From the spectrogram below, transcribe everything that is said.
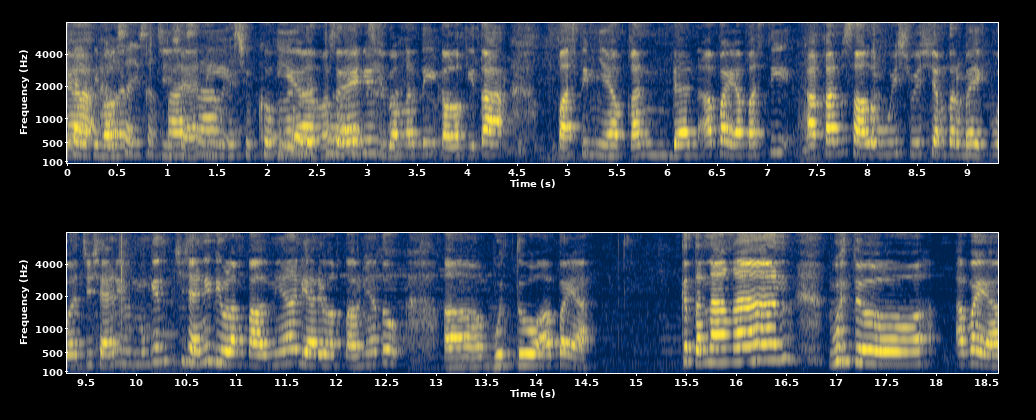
kita ngerti banget aja surprise lah udah cukup lah, iya udah maksudnya tua. dia juga ngerti kalau kita pasti menyiapkan dan apa ya pasti akan selalu wish wish yang terbaik buat Cishani mungkin Cishani di ulang tahunnya di hari ulang tahunnya tuh eh, butuh apa ya ketenangan butuh apa ya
